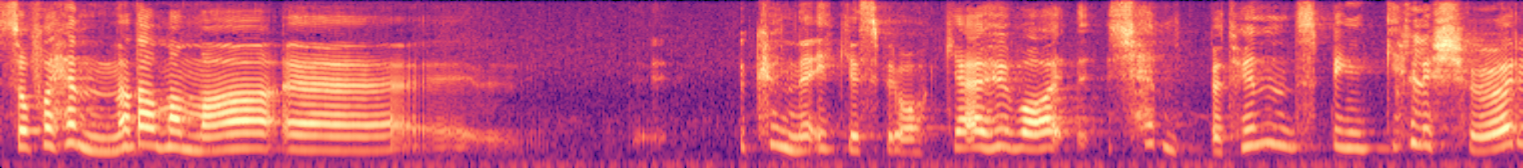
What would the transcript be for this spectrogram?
Så for henne, da Mamma eh, kunne ikke språket. Hun var kjempetynn, spinkel, skjør,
